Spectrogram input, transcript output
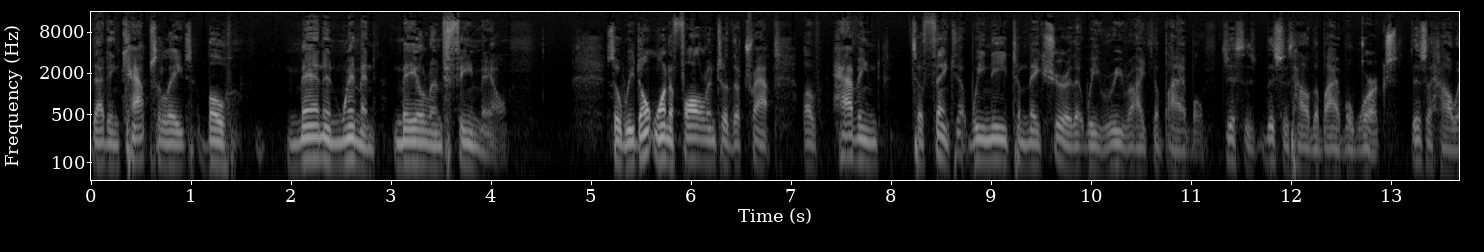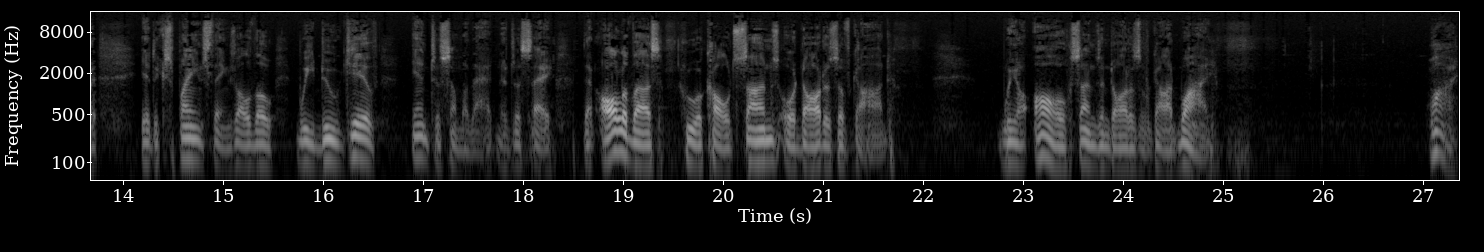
that encapsulates both men and women, male and female. So we don't want to fall into the trap of having to think that we need to make sure that we rewrite the Bible. This is, this is how the Bible works. This is how it, it explains things, although we do give into some of that. And to say that all of us who are called sons or daughters of God, we are all sons and daughters of God. Why? Why?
